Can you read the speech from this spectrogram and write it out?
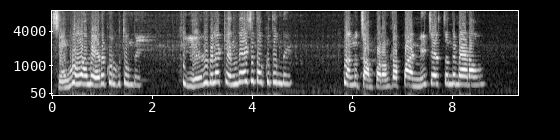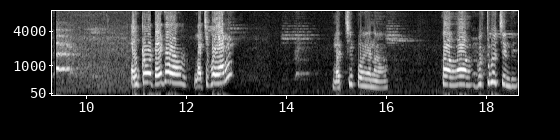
సింహంలా మీద కురుకుతుంది. ఏనుగుల కిందేసి తొక్కుతుంది. నన్ను చంపడం తప్ప అన్నీ చేస్తుంది మేడం. ఇంకోటేదో మర్చిపోయారే? మర్చిపోయానా? ఆ, ఆ, గుర్తుకొచ్చింది.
